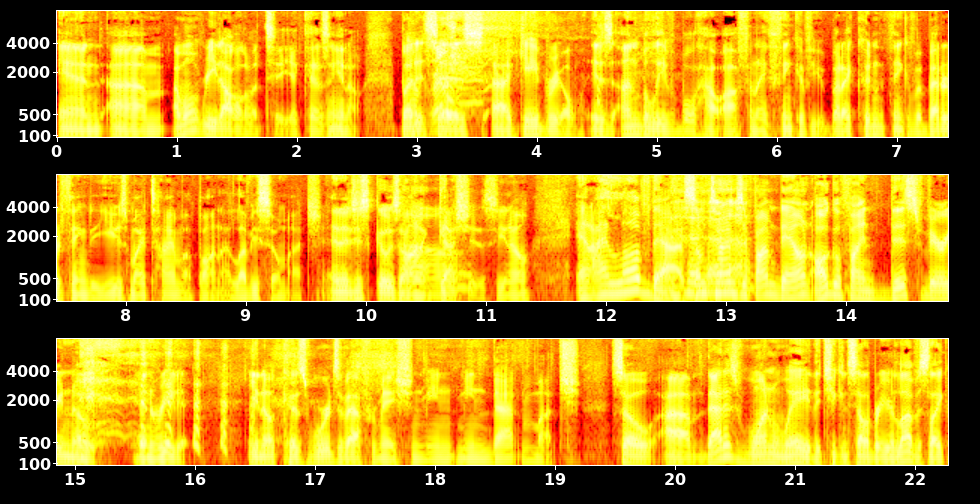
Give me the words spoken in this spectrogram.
And um, I won't read all of it to you because you know, but it really? says, uh, "Gabriel, it is unbelievable how often I think of you, but I couldn't think of a better thing to use my time up on. I love you so much." And it just goes on and gushes, you know. And I love that. Sometimes if I'm down, I'll go find this very note and read it, you know, because words of affirmation mean mean that much. So um, that is one way that you can celebrate your love. Is like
